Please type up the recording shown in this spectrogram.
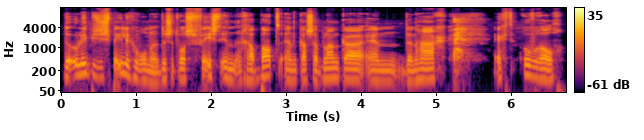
de Olympische Spelen gewonnen. Dus het was feest in Rabat en Casablanca en Den Haag. Echt overal.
